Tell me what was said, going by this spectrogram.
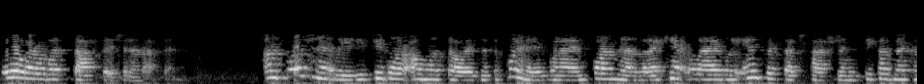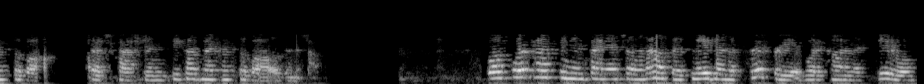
or what stocks they should invest in. Unfortunately, these people are almost always disappointed when I inform them that I can't reliably answer such questions because my crystal ball such questions because my crystal ball is in the shop. While forecasting and financial analysis may be on the periphery of what economists do,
